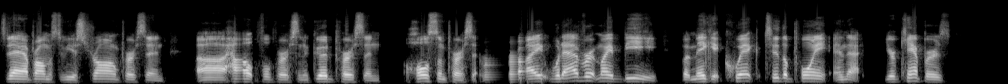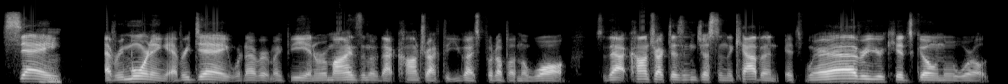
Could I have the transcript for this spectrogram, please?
today I promise to be a strong person, a helpful person, a good person, a wholesome person, right? Whatever it might be, but make it quick to the point and that your campers say mm-hmm. every morning, every day, whatever it might be, and reminds them of that contract that you guys put up on the wall. So that contract isn't just in the cabin, it's wherever your kids go in the world.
